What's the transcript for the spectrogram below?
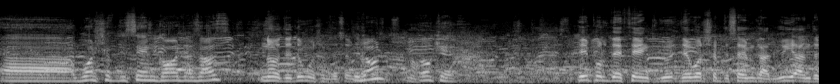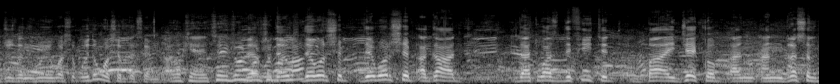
uh, worship the same God as us, No, they don't worship the same they God don't? No. Okay. People they think they worship the same God. We and the Jews and we worship we don't worship the same God. Okay. So you don't They, worship they- Allah? they worship they worship a God that was defeated by Jacob and, and wrestled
